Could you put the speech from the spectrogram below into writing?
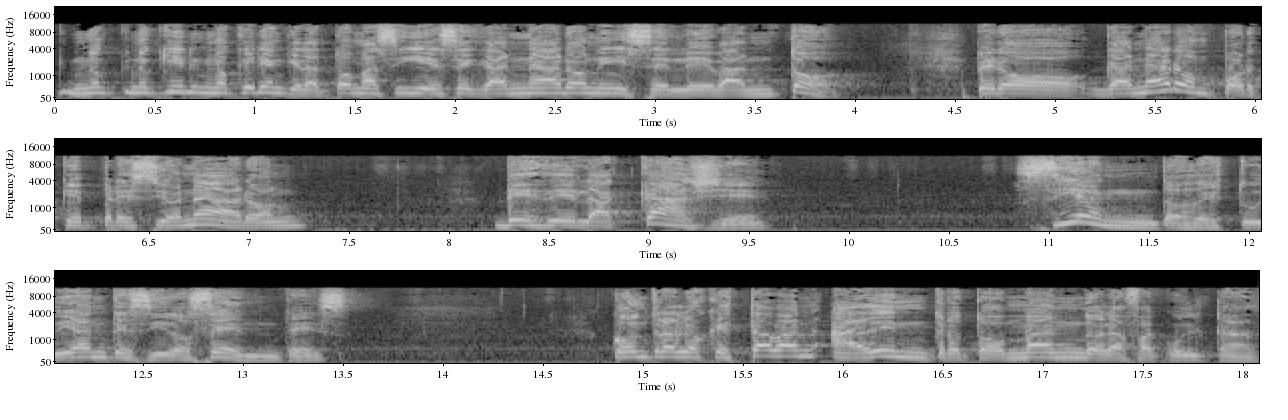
no, no querían que la toma siguiese, ganaron y se levantó. Pero ganaron porque presionaron desde la calle cientos de estudiantes y docentes contra los que estaban adentro tomando la facultad,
